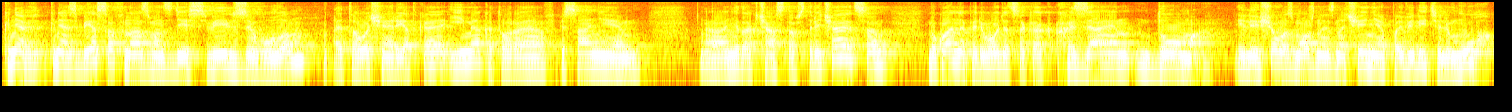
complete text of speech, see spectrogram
Князь, князь бесов назван здесь Вильзевулом. Это очень редкое имя, которое в Писании не так часто встречается. Буквально переводится как «хозяин дома» или еще возможное значение «повелитель мух»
